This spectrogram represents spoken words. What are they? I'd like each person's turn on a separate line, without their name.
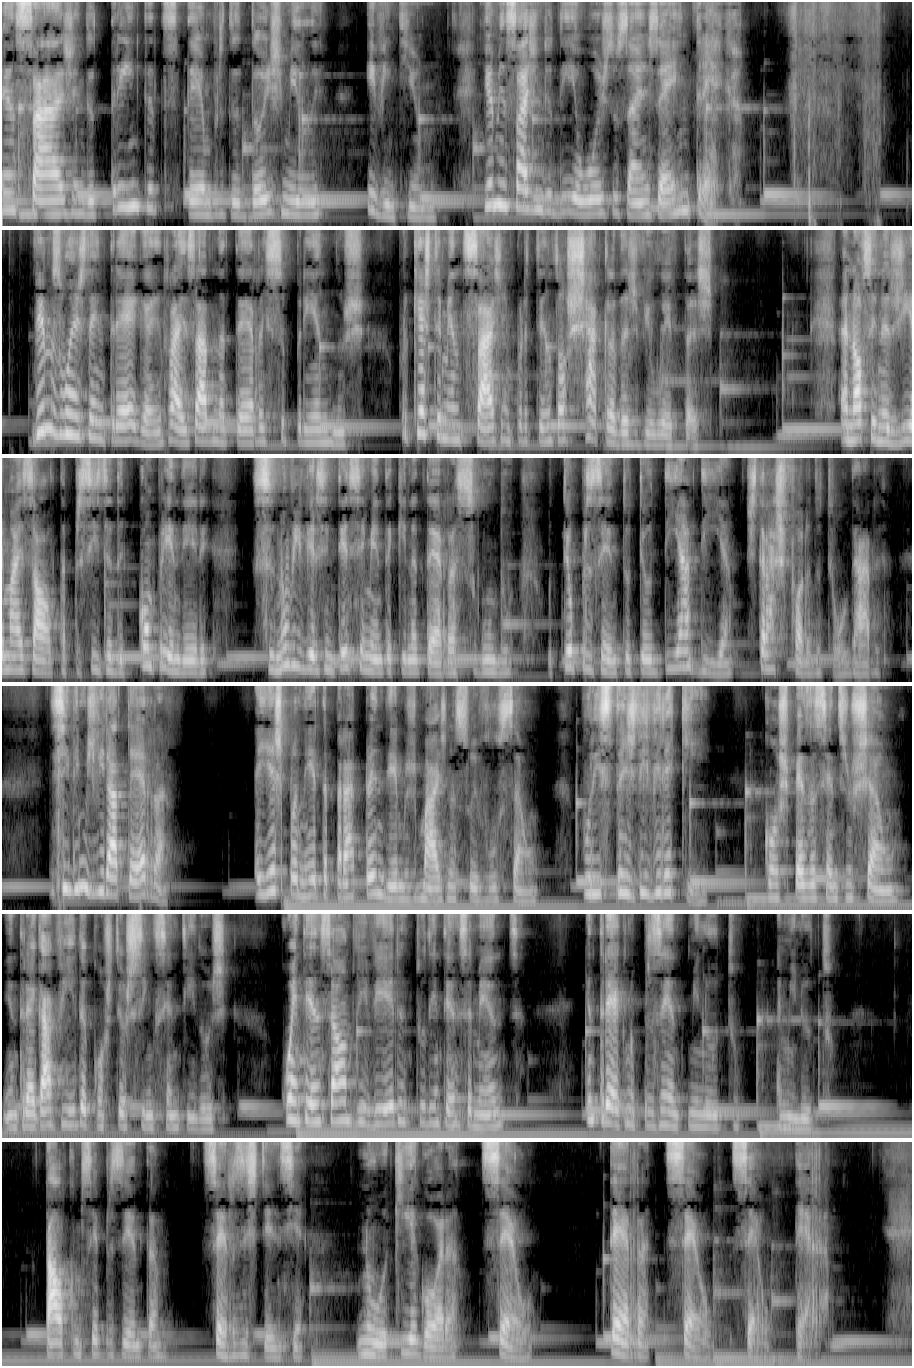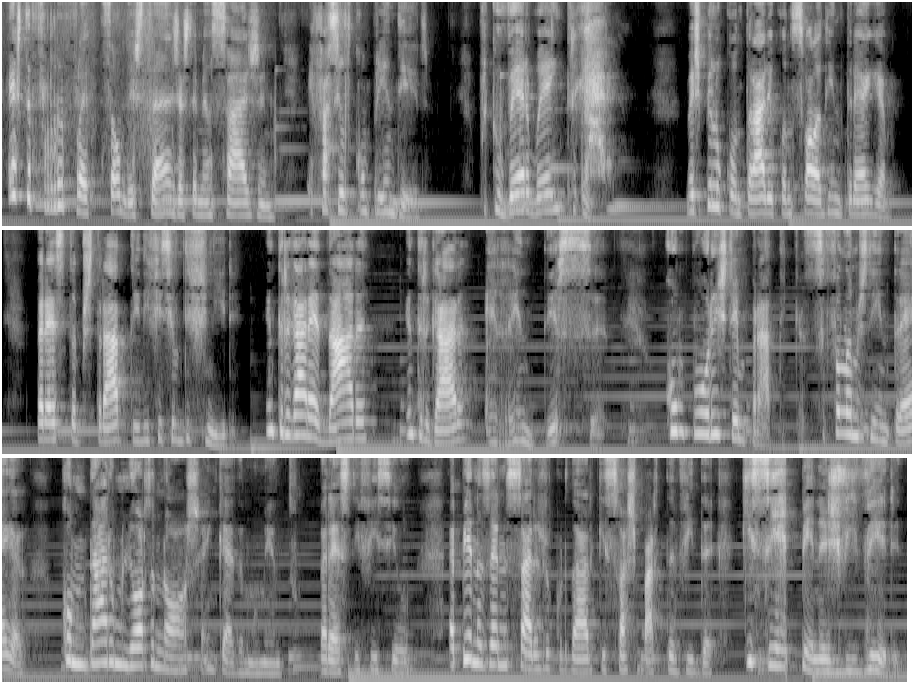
Mensagem do 30 de setembro de 2021. E a mensagem do dia hoje dos anjos é entrega. Vemos o anjo da entrega enraizado na terra e surpreende-nos, porque esta mensagem pertence ao chakra das violetas. A nossa energia mais alta precisa de compreender se não viveres intensamente aqui na terra, segundo o teu presente, o teu dia a dia, estarás fora do teu lugar. Decidimos vir à Terra a este planeta para aprendermos mais na sua evolução. Por isso tens de viver aqui, com os pés assentes no chão, entrega a vida com os teus cinco sentidos, com a intenção de viver tudo intensamente, entregue no presente minuto a minuto, tal como se apresenta, sem resistência, no aqui e agora, céu, terra, céu, céu, terra. Esta reflexão deste anjo, esta mensagem, é fácil de compreender porque o verbo é entregar. Mas, pelo contrário, quando se fala de entrega, parece abstrato e difícil de definir. Entregar é dar, entregar é render-se. Como pôr isto em prática? Se falamos de entrega, como dar o melhor de nós em cada momento? Parece difícil. Apenas é necessário recordar que isso faz parte da vida, que isso é apenas viver.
